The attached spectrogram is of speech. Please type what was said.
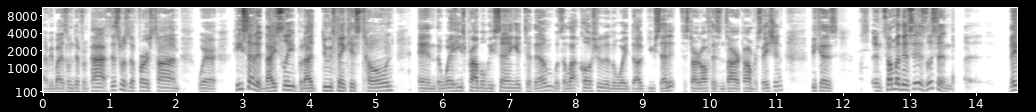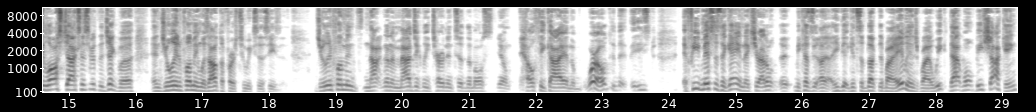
Everybody's on different paths. This was the first time where he said it nicely, but I do think his tone and the way he's probably saying it to them was a lot closer to the way Doug you said it to start off this entire conversation because and some of this is listen, uh, they lost Jaxon Smith-Njigba, and Julian Fleming was out the first two weeks of the season. Julian Fleming's not going to magically turn into the most you know healthy guy in the world. He's if he misses a game next year, I don't uh, because uh, he gets abducted by aliens by a week. That won't be shocking.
